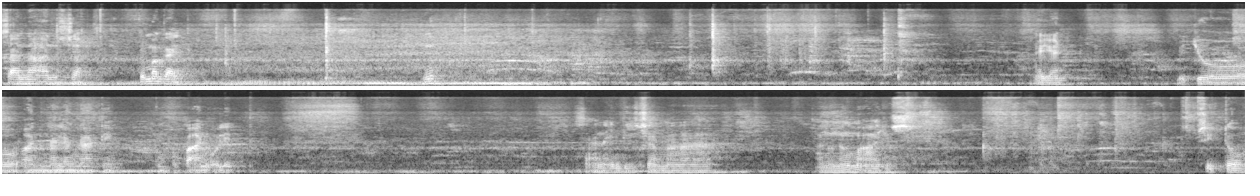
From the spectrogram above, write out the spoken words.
Sana ano siya. Tumagal. No? Ayan. Medyo ano na lang natin kung paano ulit. Sana hindi siya ma ano nang maayos. So ito,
